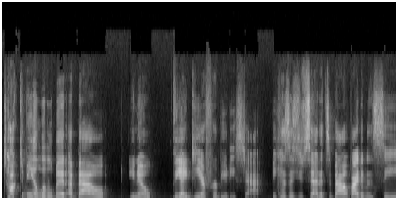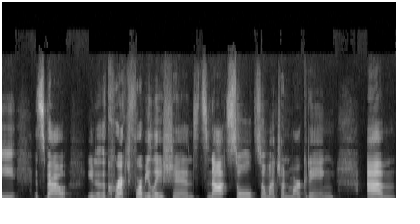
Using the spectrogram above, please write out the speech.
Talk to me a little bit about, you know, the idea for BeautyStat because as you said it's about vitamin C, it's about, you know, the correct formulations, it's not sold so much on marketing. Um,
